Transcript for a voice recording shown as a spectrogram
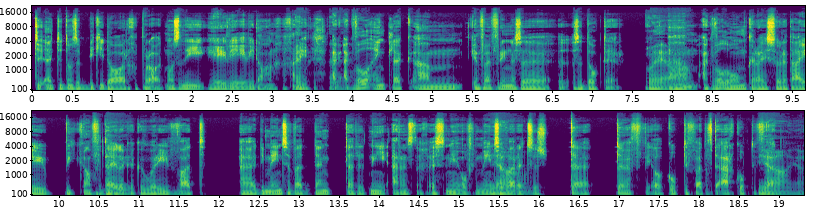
toe, toe het ons 'n bietjie daar gepraat, maar ons het nie heavy heavy daaraan gegaan nie. Ek ek wil eintlik ehm um, een van my vriende 'n is 'n dokter. o ja. Ehm um, ek wil hom kry sodat hy bietjie kan verduidelik ek hoorie wat uh die mense wat dink dat dit nie ernstig is nie of die mense Ja. wat dit soos te te veel kop toe vat of te erg kop toe vat. ja, ja.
